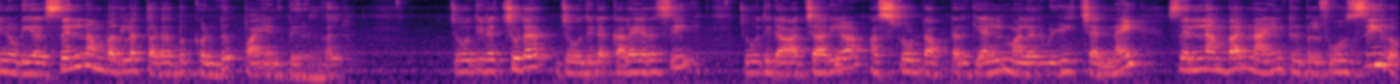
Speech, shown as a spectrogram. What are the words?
என்னுடைய செல் நம்பரில் தொடர்பு கொண்டு பயன்பெறுங்கள். ஜோதிட சுடர் ஜோதிட கலையரசி ஜோதிட ஆச்சாரியா astro doctor L Malarvizhi Chennai cell number nine triple four zero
